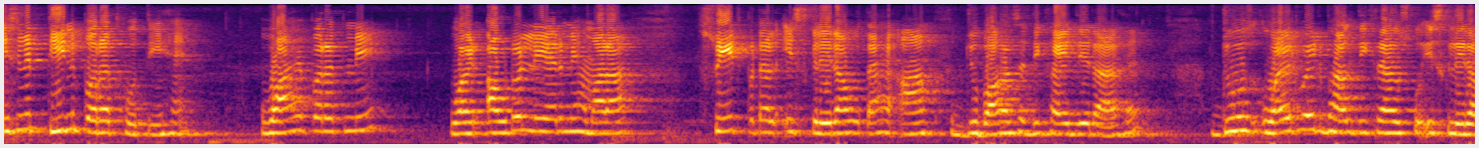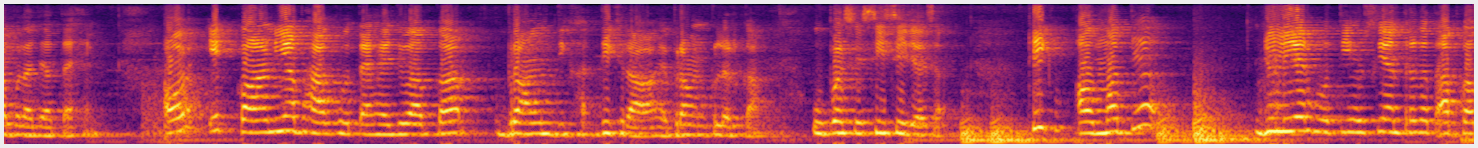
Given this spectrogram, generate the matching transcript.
इसमें तीन परत होती हैं। वाह परत में वाइट आउटर लेयर में हमारा स्वेट पटल स्क्लेरा होता है, आँख जो बाहर से दिखाई दे रहा है, जो व्हाइट व्हाइट भाग दिख रहा है, उसको स्क्लेरा बोला जाता है। और एक कॉर्निया भाग होता है, जो आपका ब्राउन दिख दिख रहा है ब्राउन कलर का, ऊपर से शीशे जैसा। ठीक, और मध्य जो लेयर होती है, उसके अंतर्गत आपका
